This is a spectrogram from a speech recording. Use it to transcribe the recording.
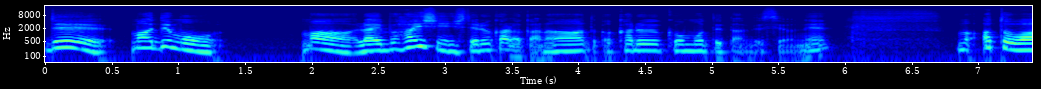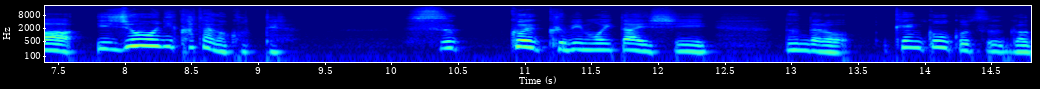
でまあでもまあライブ配信してるからかなとか軽く思ってたんですよね。まあ、あとは異常に肩が凝ってる。すっごい首も痛いしなんだろう肩甲骨が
